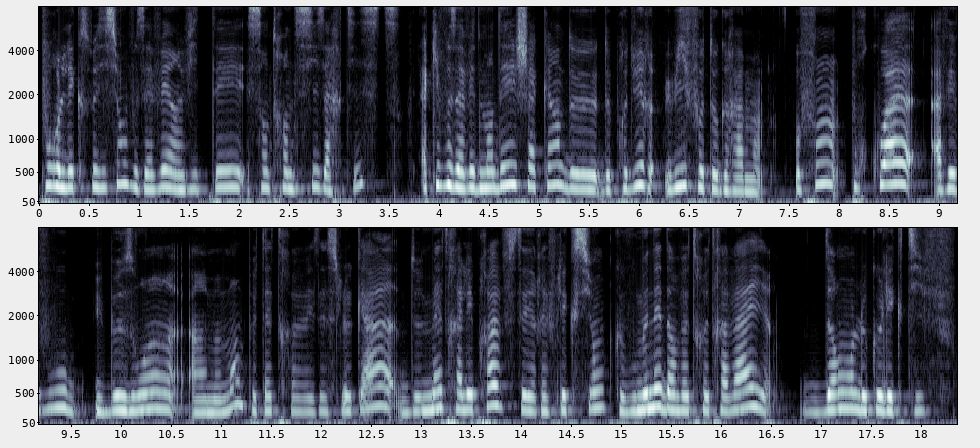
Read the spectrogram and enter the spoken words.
Pour l'exposition, vous avez invité 136 artistes à qui vous avez demandé chacun de, produire 8 photogrammes. Au fond, pourquoi avez-vous eu besoin à un moment, peut-être euh, est-ce le cas, de mettre à l'épreuve ces réflexions que vous menez dans votre travail dans le collectif?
